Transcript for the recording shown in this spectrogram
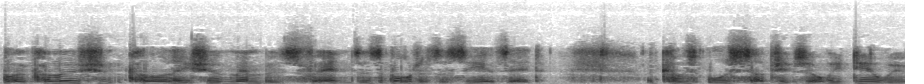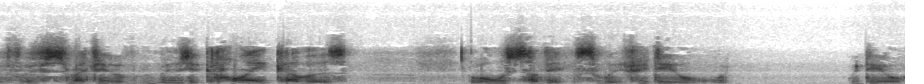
by coalition, coalition of members, friends and supporters of CFZ. It covers all subjects that we deal with, with smattering of music high covers. All subjects which we deal with we deal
